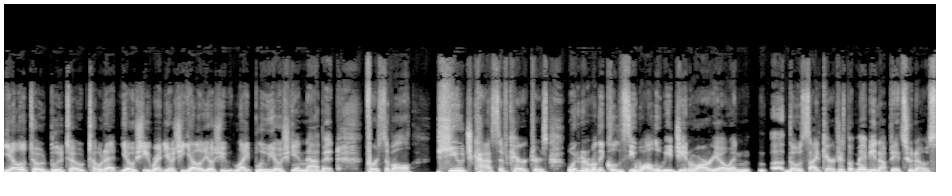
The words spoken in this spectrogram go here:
Yellow Toad, Blue Toad, Toadette, Yoshi, Red Yoshi, Yellow Yoshi, Light Blue Yoshi, and Nabbit. First of all. Huge cast of characters. Would have been really cool to see Waluigi and Wario and uh, those side characters, but maybe in updates, who knows?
